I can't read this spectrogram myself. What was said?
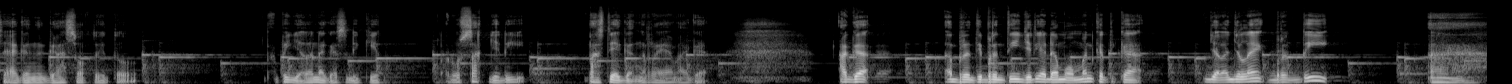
Saya agak ngegas waktu itu. Tapi jalan agak sedikit rusak jadi pasti agak ngerem agak agak berhenti berhenti jadi ada momen ketika jalan jelek berhenti. Ah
